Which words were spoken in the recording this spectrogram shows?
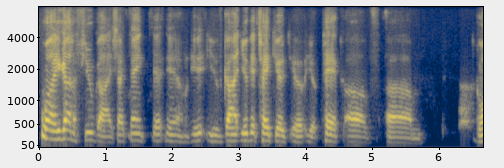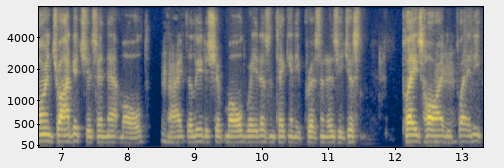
Well, you got a few guys. I think that you know you, have got you could take your your, your pick of um, Goran Dragic is in that mold. Mm-hmm. All right, the leadership mold where he doesn't take any prisoners. He just plays hard. Mm-hmm. He play and he,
